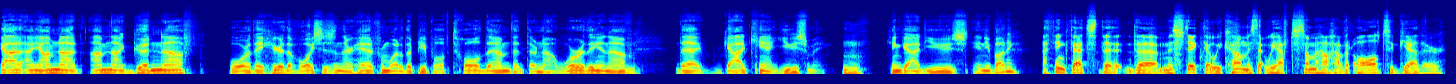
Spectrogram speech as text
God, I, I'm not, I'm not good enough. Or they hear the voices in their head from what other people have told them that they're not worthy enough, that God can't use me. Mm. Can God use anybody? I think that's the the mistake that we come is that we have to somehow have it all together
